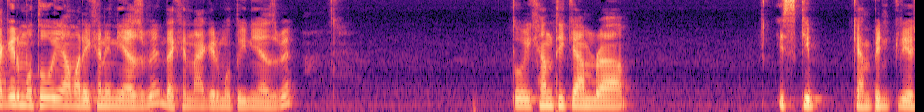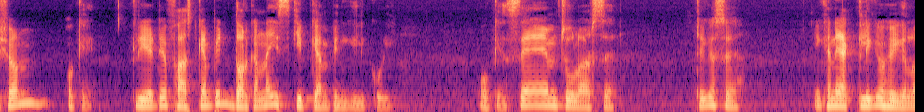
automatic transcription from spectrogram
আগের মতোই আমার এখানে নিয়ে আসবে। দেখেন আগের মতোই নিয়ে আসবে। তো এখান থেকে আমরা স্কিপ ক্যাম্পেইন ক্রিয়েশন ওকে ক্রিয়েটে ফার্স্ট ক্যাম্পেইন দরকার নাই স্কিপ ক্যাম্পেইন ক্লিক করি। ওকে সেম চলে আসছে। ঠিক আছে? এখানে এক ক্লিকে হয়ে গেল।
